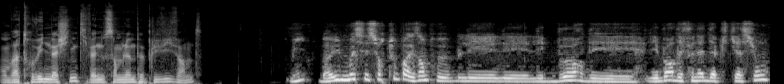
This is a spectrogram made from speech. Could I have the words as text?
On va trouver une machine qui va nous sembler un peu plus vivante. Oui, bah oui, moi c'est surtout par exemple les, les, les bords des les bords des fenêtres d'application.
